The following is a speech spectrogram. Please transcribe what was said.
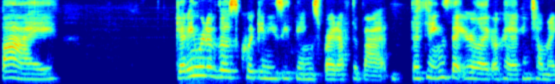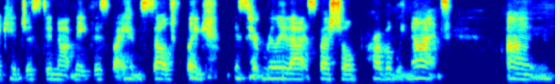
by getting rid of those quick and easy things right off the bat. The things that you're like, okay, I can tell my kid just did not make this by himself. Like, is it really that special? Probably not. Um,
